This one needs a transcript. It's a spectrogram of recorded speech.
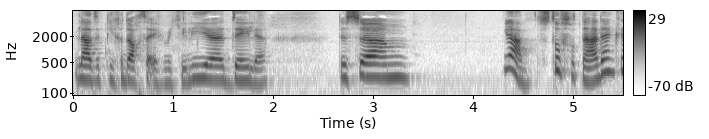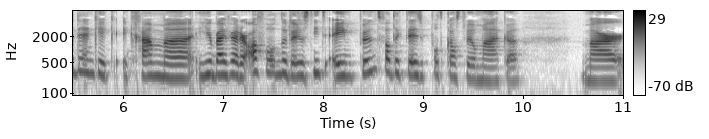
laat ik die gedachten even met jullie delen. Dus um, ja, stof tot nadenken, denk ik. Ik ga hem hierbij verder afronden. Er is niet één punt wat ik deze podcast wil maken. Maar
